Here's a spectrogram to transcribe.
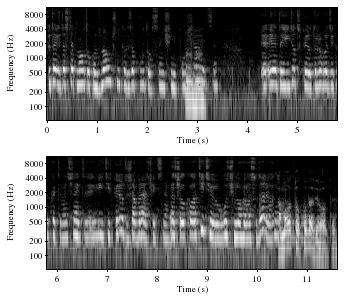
Пытаюсь достать молоток, он в наушниках запутался, ничего не получается. Э, Это идет вперед, уже вроде как это начинает идти вперед, уже оборачивается. Начала колотить, очень много раз ударила. А молоток куда делал ты?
